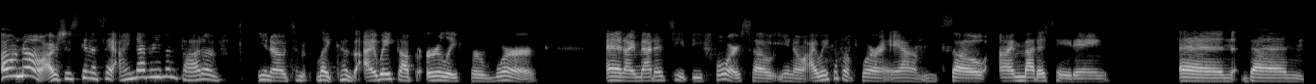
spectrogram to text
Oh no, I was just gonna say I never even thought of, you know, to like because I wake up early for work and I meditate before. So, you know, I wake up at 4 a.m. So I'm meditating and then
